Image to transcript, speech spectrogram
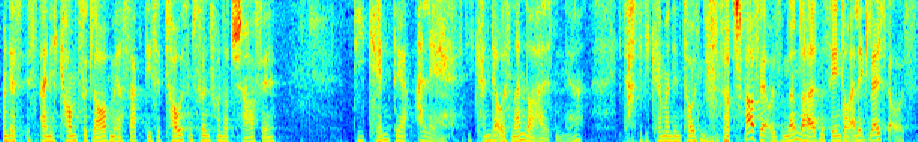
und das ist eigentlich kaum zu glauben, er sagt, diese 1500 Schafe, die kennt der alle, die kann der auseinanderhalten. Ja. Ich dachte, wie kann man den 1500 Schafe auseinanderhalten, sehen doch alle gleich aus.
